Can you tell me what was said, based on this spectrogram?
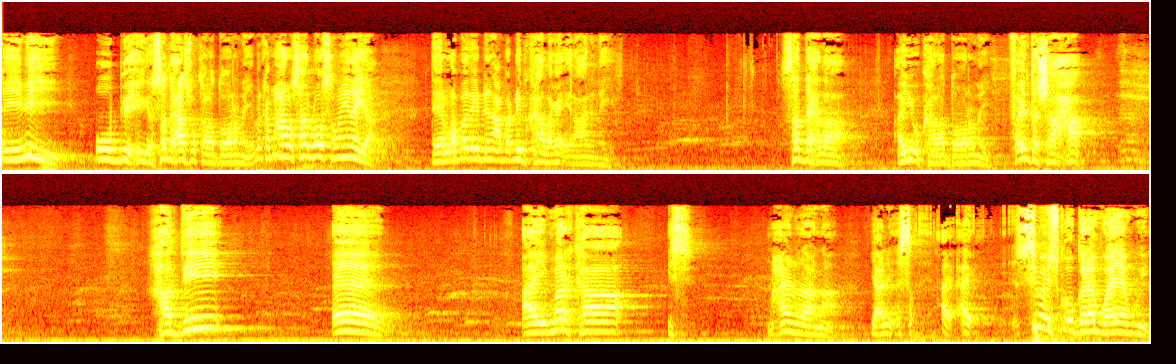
qiimihii uu bixiyo. Saddexdaasuu kala dooranaya. Marka maxaa saa loo samaynayaa dee labadii dhinacba dhibkaa laga ilaalinaya saddexdaa ayuu kala dooranaya fa inta shaaxa haddii ay markaa is maxaynu dhahnaa yani is ay siba isku ogolaan waayaan wey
